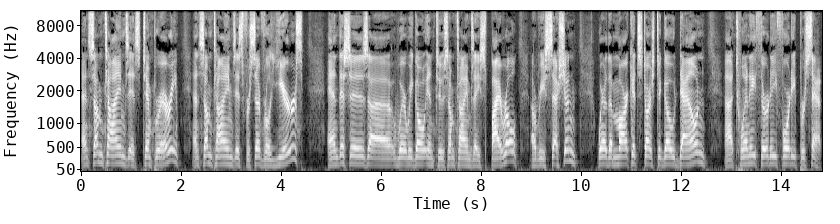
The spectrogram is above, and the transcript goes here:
And sometimes it's temporary, and sometimes it's for several years. And this is uh, where we go into sometimes a spiral, a recession, where the market starts to go down uh, 20, 30, 40%.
